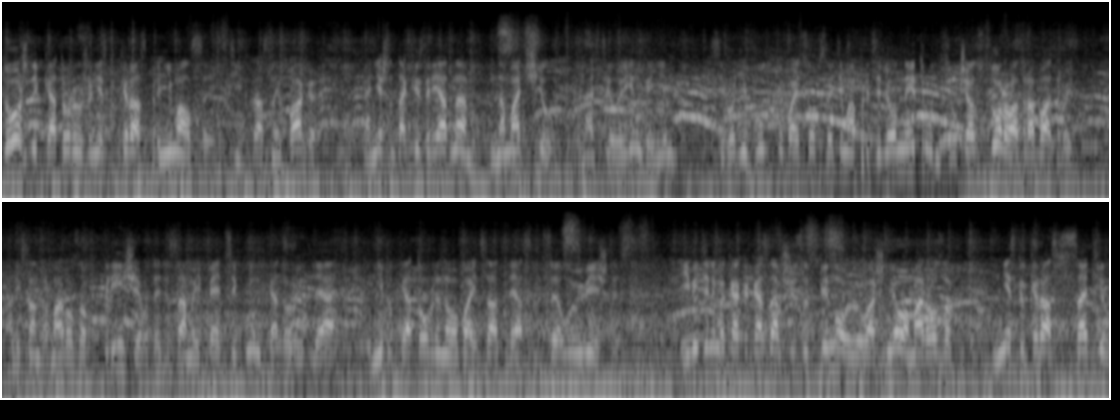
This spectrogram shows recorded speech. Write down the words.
дождик, который уже несколько раз принимался идти в красных паках, конечно, так изрядно намочил настил ринга. И сегодня будут у бойцов с этим определенные трудности. Вот сейчас здорово отрабатывает Александр Морозов в клинче. Вот эти самые 5 секунд, которые для неподготовленного бойца длятся целую вечность. И видели мы, как оказавшись за спиной у Вашнева, Морозов несколько раз всадил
